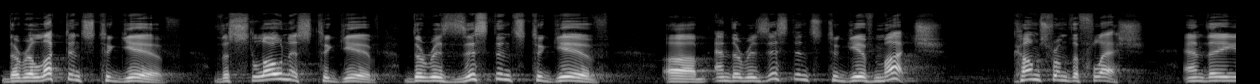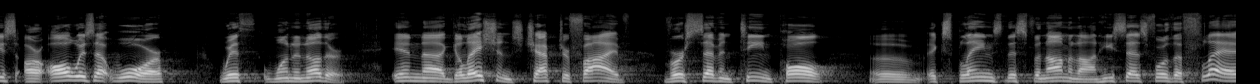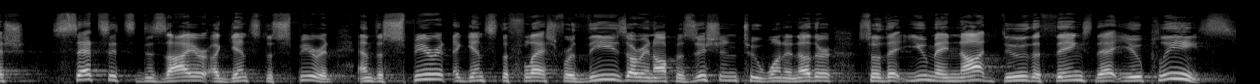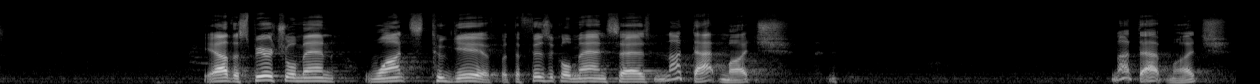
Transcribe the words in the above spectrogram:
The reluctance to give, the slowness to give, the resistance to give, um, and the resistance to give much comes from the flesh, and these are always at war with one another. In uh, Galatians chapter 5, verse 17, Paul uh, explains this phenomenon. He says, for the flesh sets its desire against the spirit and the spirit against the flesh, for these are in opposition to one another so that you may not do the things that you please. Yeah, the spiritual man wants to give, but the physical man says, not that much. not that much.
